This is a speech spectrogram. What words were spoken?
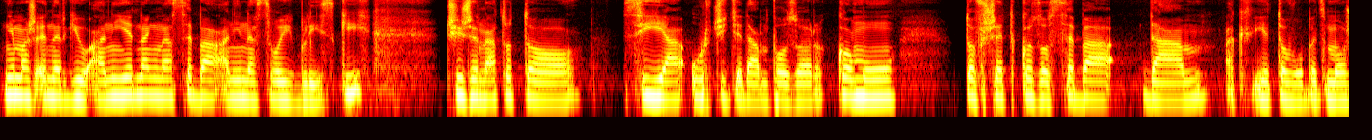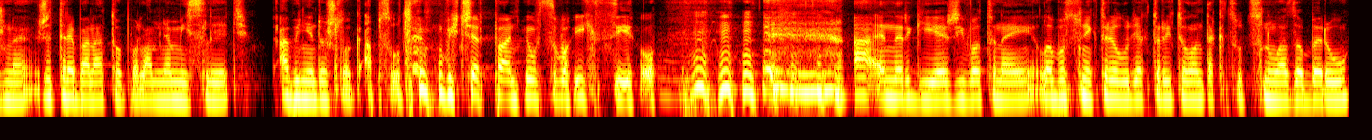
nemáš energiu ani jednak na seba, ani na svojich blízkych. Čiže na toto si ja určite dám pozor, komu to všetko zo seba dám, ak je to vôbec možné, že treba na to podľa mňa myslieť, aby nedošlo k absolútnemu vyčerpaniu svojich síl a energie životnej, lebo sú niektorí ľudia, ktorí to len tak cucnú a zoberú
